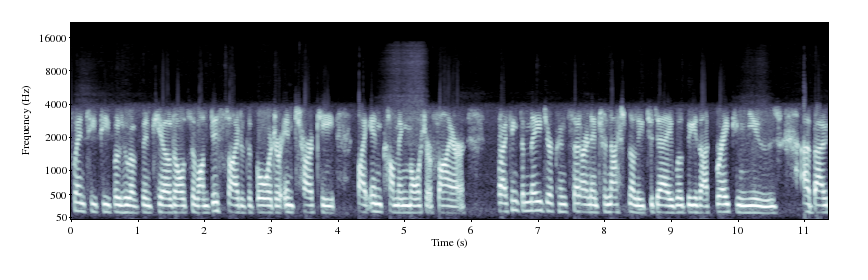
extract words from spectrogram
20 people who have been killed also on this side of the border in Turkey by incoming mortar fire. But I think the major concern internationally today will be that breaking news about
